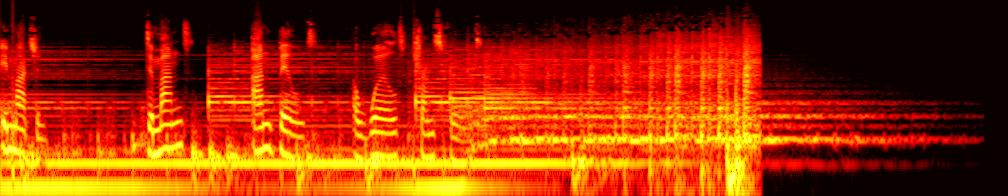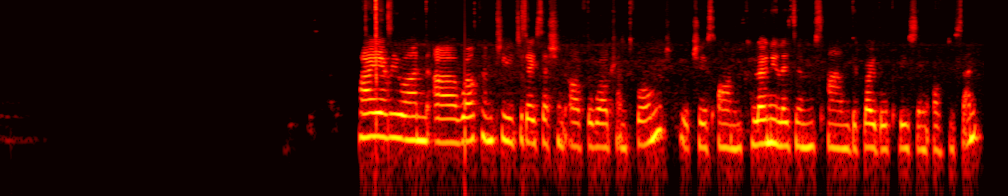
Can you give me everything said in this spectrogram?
imagine, demand, and build a world transformed. Hi everyone, uh, welcome to today's session of The World Transformed, which is on colonialisms and the global policing of dissent.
